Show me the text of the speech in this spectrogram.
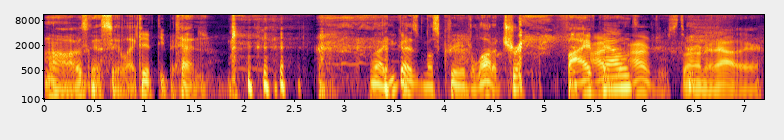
Oh, I was gonna say like 50 pounds. ten. Wow, you guys must create a lot of trash. Five pounds? I'm, I'm just throwing it out there.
